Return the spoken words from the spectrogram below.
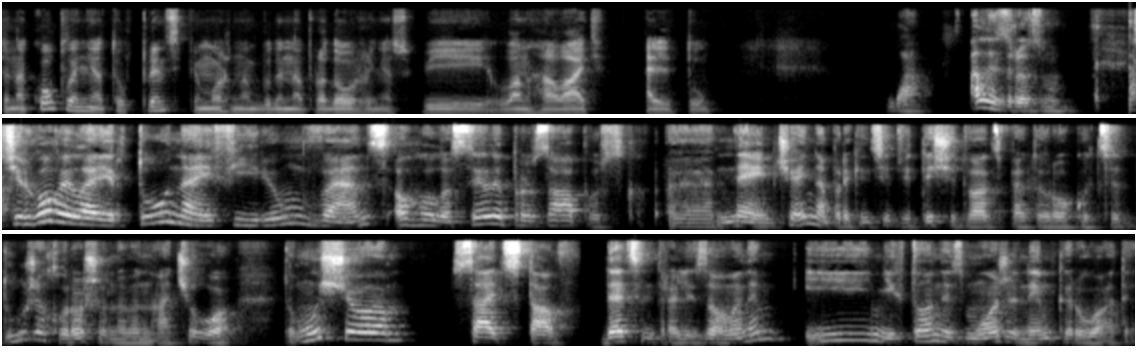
накоплення, то в принципі можна буде на продовження собі лонговати альту. Да. Але з розумом. Черговий Layer 2 на Ethereum Vance оголосили про запуск NameChain наприкінці 2025 року. Це дуже хороша новина. Чого? Тому що сайт став децентралізованим і ніхто не зможе ним керувати.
